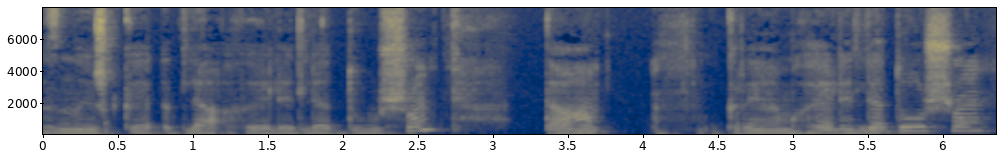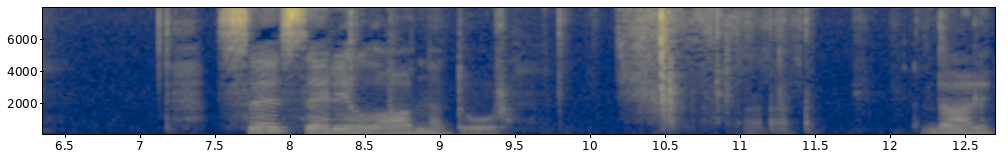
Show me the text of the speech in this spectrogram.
Знижки для гелі для душу та крем гелі для душу. Це серія Love Nature. Далі,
